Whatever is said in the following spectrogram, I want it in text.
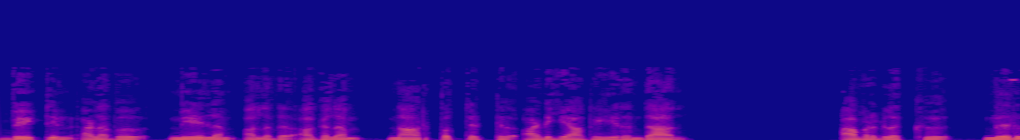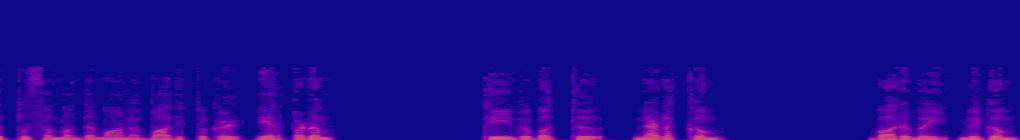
வீட்டின் அளவு நீளம் அல்லது அகலம் நாற்பத்தெட்டு அடியாக இருந்தால் அவர்களுக்கு நெருப்பு சம்பந்தமான பாதிப்புகள் ஏற்படும். தீ விபத்து நடக்கும். வறுமை மிகும்.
